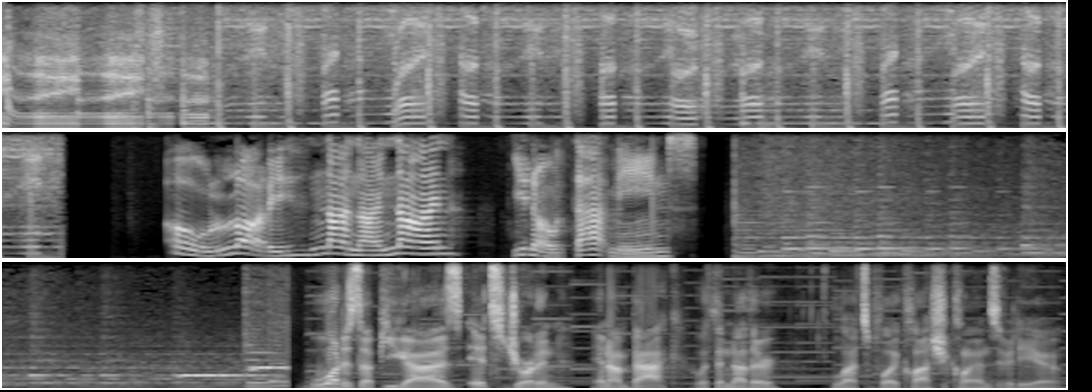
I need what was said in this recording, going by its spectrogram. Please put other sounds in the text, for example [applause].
Oh, lordy, 999. You know what that means. What is up, you guys? It's Jordan, and I'm back with another Let's Play Clash of Clans video.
